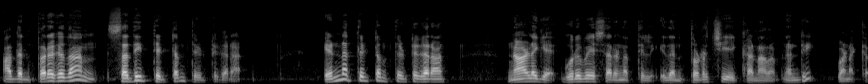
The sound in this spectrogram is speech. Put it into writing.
அதன் பிறகுதான் சதி திட்டம் திட்டுகிறான் என்ன திட்டம் திட்டுகிறான் நாளைய குருவே சரணத்தில் இதன் தொடர்ச்சியை காணலாம். நன்றி. வணக்கம்.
